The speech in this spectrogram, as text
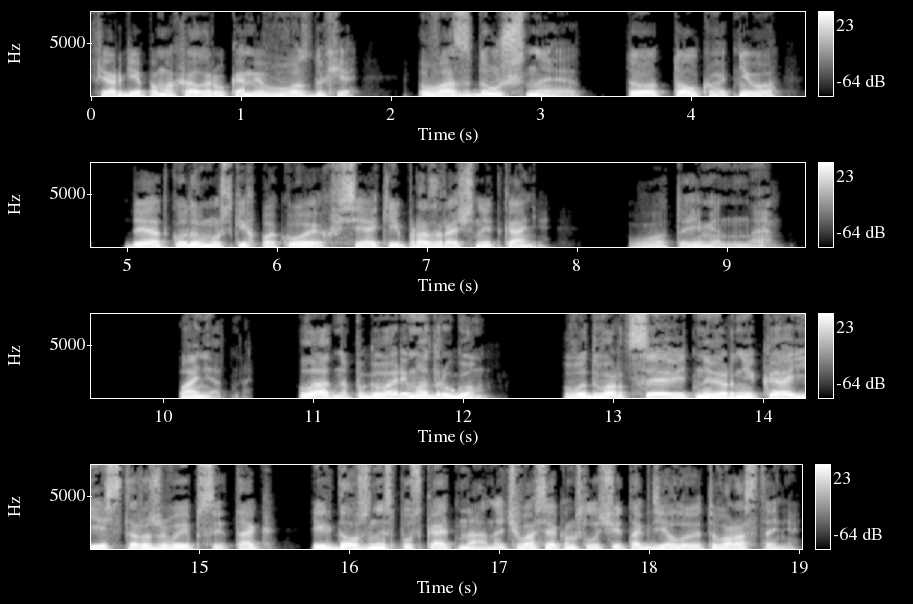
Фергия помахала руками в воздухе. «Воздушное, то толку от него. Да и откуда в мужских покоях всякие прозрачные ткани?» «Вот именно». «Понятно. Ладно, поговорим о другом. Во дворце ведь наверняка есть сторожевые псы, так? Их должны спускать на ночь, во всяком случае так делают в Арастене.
